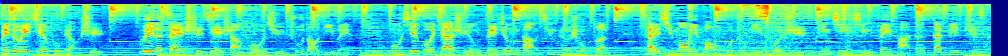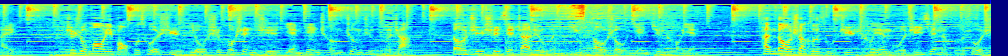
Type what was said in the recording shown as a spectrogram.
梅德韦杰夫表示，为了在世界上谋取主导地位，某些国家使用非正当竞争手段，采取贸易保护主义措施，并进行非法的单边制裁。这种贸易保护措施有时候甚至演变成政治讹诈，导致世界战略稳定遭受严峻考验。谈到上合组织成员国之间的合作时，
